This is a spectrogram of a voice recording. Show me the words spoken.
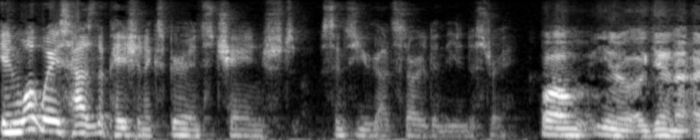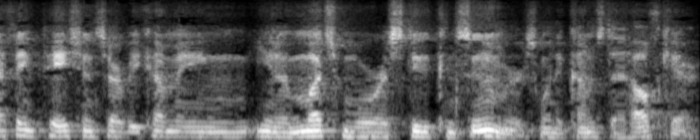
in what ways has the patient experience changed since you got started in the industry? Well, you know, again, I think patients are becoming, you know, much more astute consumers when it comes to healthcare.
